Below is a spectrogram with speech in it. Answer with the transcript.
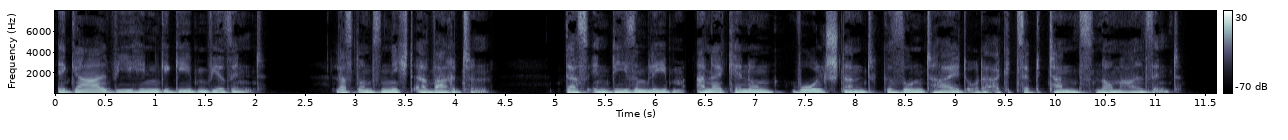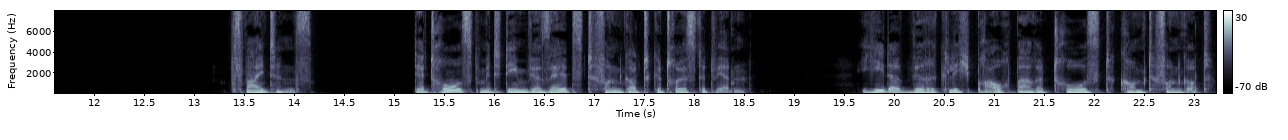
Egal wie hingegeben wir sind, lasst uns nicht erwarten, dass in diesem Leben Anerkennung, Wohlstand, Gesundheit oder Akzeptanz normal sind. Zweitens. Der Trost, mit dem wir selbst von Gott getröstet werden. Jeder wirklich brauchbare Trost kommt von Gott.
